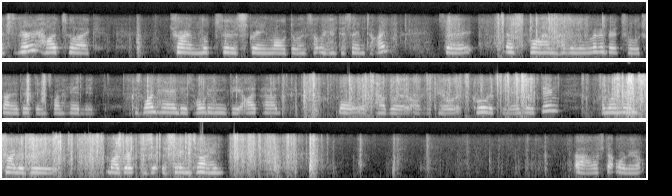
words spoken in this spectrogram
It's very hard to like try and look through the screen while doing something at the same time. So that's why I'm having a little bit of trouble trying to do things one-handed. Because one hand is holding the iPad, well, the tablet, I don't care what it's called, it's an Android thing, and one hand's trying to do my breakfast at the same time. Ah, I left that one out.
